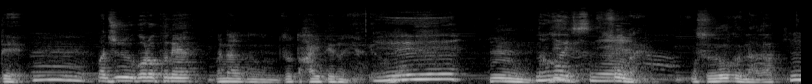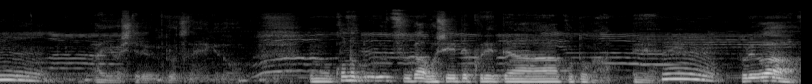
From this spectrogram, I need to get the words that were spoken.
て、うん。まあ、1 5 6年、まあなうん、ずっと履いてるんやけどね。うん、長いですねそうなんよもうすごく長くうん。愛用してるブーツなんやけどでもこのブーツが教えてくれたことがあってうん。それは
